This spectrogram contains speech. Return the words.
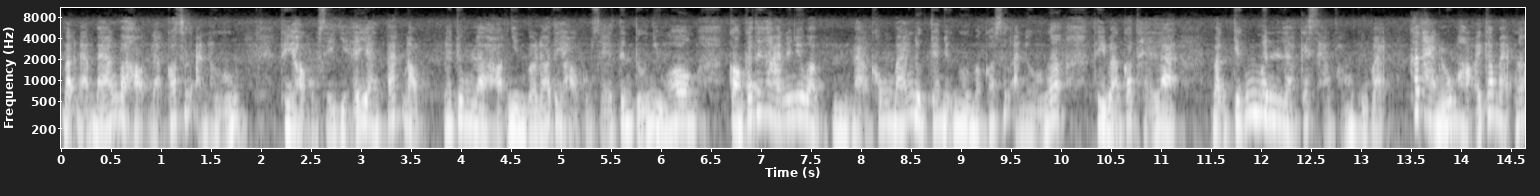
bạn đã bán và họ đã có sức ảnh hưởng, thì họ cũng sẽ dễ dàng tác động. Nói chung là họ nhìn vào đó thì họ cũng sẽ tin tưởng nhiều hơn. Còn cái thứ hai, nếu như mà bạn không bán được cho những người mà có sức ảnh hưởng á, thì bạn có thể là, bạn chứng minh là cái sản phẩm của bạn. Khách hàng luôn hỏi các bạn á,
